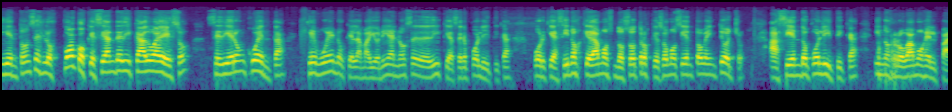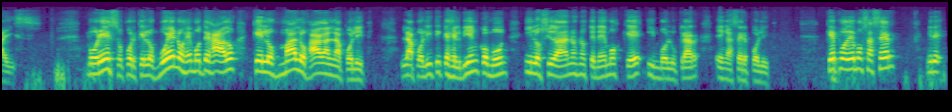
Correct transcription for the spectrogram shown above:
Y entonces los pocos que se han dedicado a eso se dieron cuenta qué bueno que la mayoría no se dedique a hacer política, porque así nos quedamos nosotros que somos 128 haciendo política y nos robamos el país. Por eso, porque los buenos hemos dejado que los malos hagan la política. La política es el bien común y los ciudadanos nos tenemos que involucrar en hacer política. ¿Qué podemos hacer? Mire,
